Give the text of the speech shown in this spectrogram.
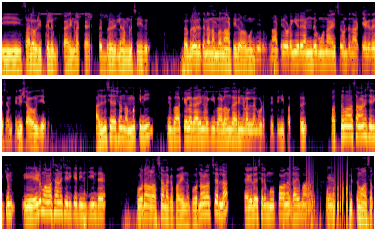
ഈ സ്ഥലം ഒരുക്കലും കാര്യങ്ങളൊക്കെ ഫെബ്രുവരിയിൽ നമ്മൾ ചെയ്ത്. ഫെബ്രുവരി തന്നെ നമ്മൾ നാട്ടി തുടങ്ങുകയും ചെയ്തു. നാട്ടി തുടങ്ങി ഒരു രണ്ട് മൂന്നാഴ്ച കൊണ്ട് നാട്ടി ഏകദേശം ഫിനിഷ് ആവുകയും ചെയ്തു. അതിനുശേഷം നമുക്കിനി ബാക്കിയുള്ള കാര്യങ്ങൾക്ക് ഈ വളവും കാര്യങ്ങളെല്ലാം കൊടുത്ത് പിന്നെ പത്ത് പത്ത് മാസമാണ് ശരിക്കും ഏഴ് മാസമാണ് ശരിക്കും ഒരു ഇഞ്ചിന്റെ പൂർണ വളർച്ച എന്നൊക്കെ പറയുന്നത് പൂർണ വളർച്ചയല്ല ഏകദേശം ഒരു മൂപ്പാവുന്ന ടൈമാണ് ഏഴ് എട്ട് മാസം.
